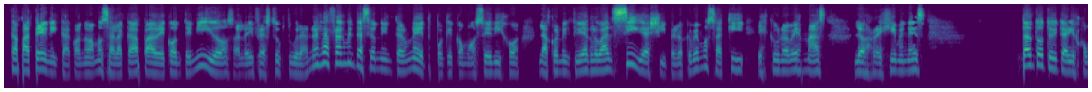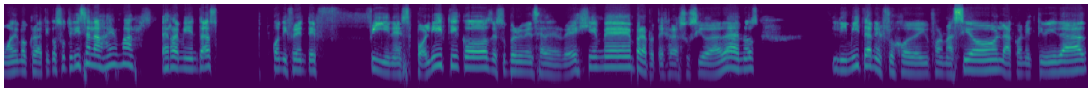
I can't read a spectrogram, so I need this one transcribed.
capa técnica, cuando vamos a la capa de contenidos, a la infraestructura, no es la fragmentación de Internet, porque como se dijo, la conectividad global sigue allí, pero lo que vemos aquí es que una vez más los regímenes, tanto autoritarios como democráticos, utilizan las mismas herramientas con diferentes fines políticos, de supervivencia del régimen, para proteger a sus ciudadanos, limitan el flujo de información, la conectividad,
